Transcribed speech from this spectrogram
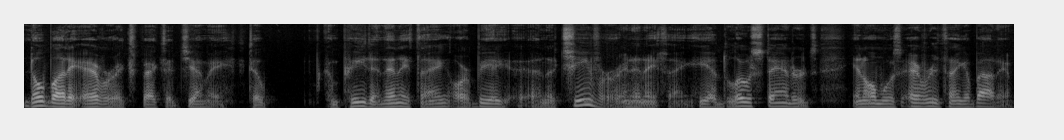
Nobody ever expected Jimmy to compete in anything or be an achiever in anything. He had low standards in almost everything about him.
